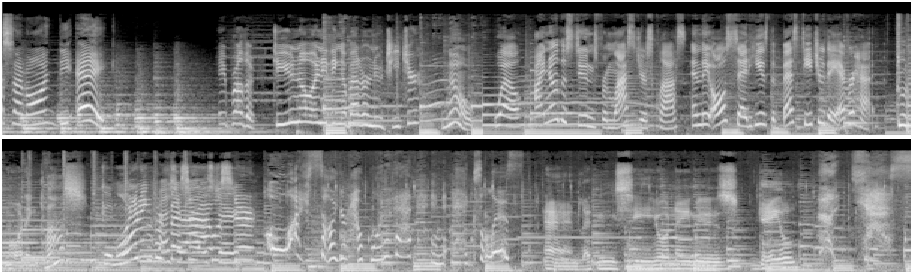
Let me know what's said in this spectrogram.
Last time on The Egg. Hey, brother, do you know anything about our new teacher? No. Well, I know the students from last year's class, and they all said he is the best teacher they ever had. Good morning, class. Good morning, Professor Alistair. Oh, I saw your help wanted ad in Eggs list. And let me see, your name is Gail? Yes.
